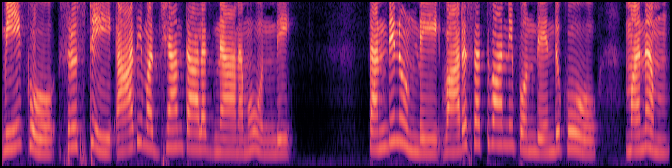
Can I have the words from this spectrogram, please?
మీకు సృష్టి ఆది మధ్యాంతాల జ్ఞానము ఉంది. తండ్రి నుండి వారసత్వాన్ని పొందేందుకు మనం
